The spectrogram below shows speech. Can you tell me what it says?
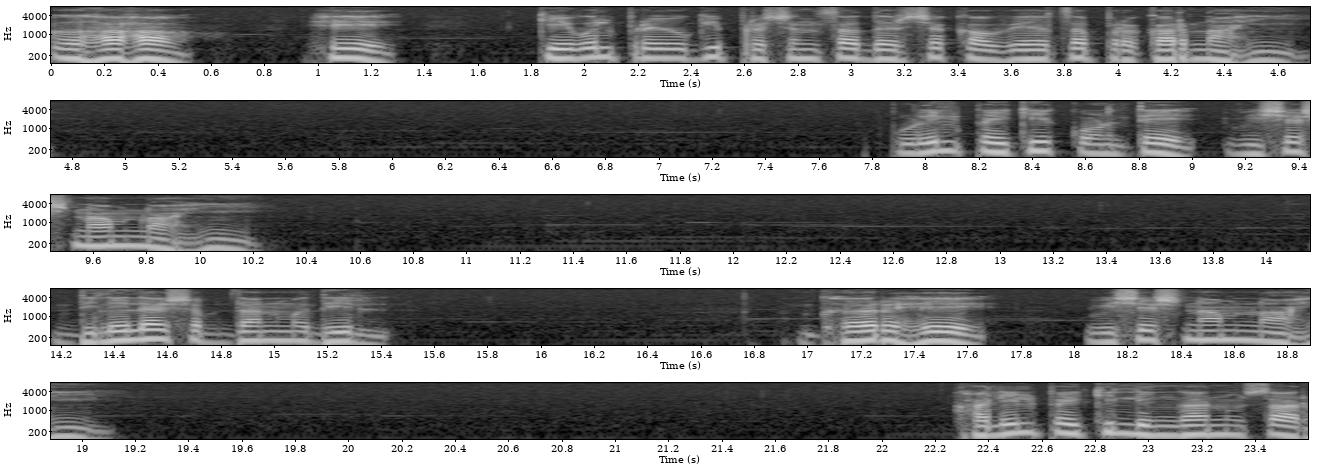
अहाहा हे केवल प्रयोगी प्रशंसादर्शक अव्ययाचा प्रकार नाही. पुढीलपैकी कोणते विशेषनाम नाही? दिलेल्या शब्दांमधील घर हे विशेषनाम नाही. खालीलपैकी लिंगानुसार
